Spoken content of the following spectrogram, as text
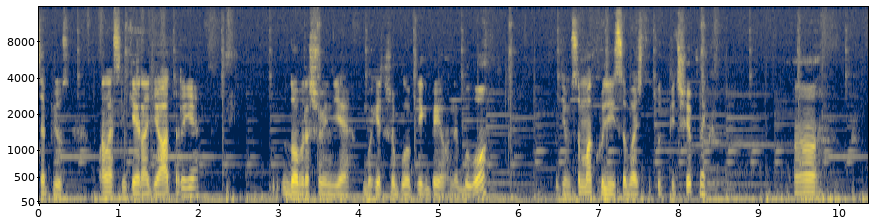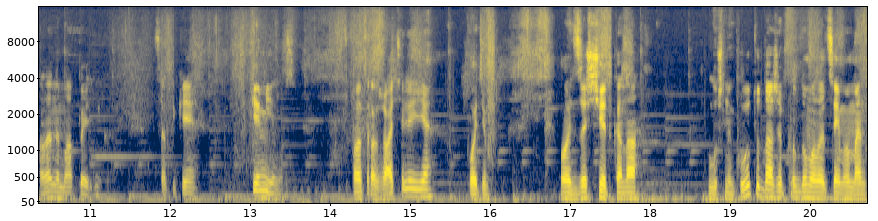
Це плюс. Малесенький радіатор є. Добре, що він є, бо гірше було б, якби його не було. Потім сама куліса, бачите, тут підшипник. Але нема пильника. Це таки, таки мінус. Отражателі є. Потім ось защитка на глушнику. Тут навіть продумали цей момент.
